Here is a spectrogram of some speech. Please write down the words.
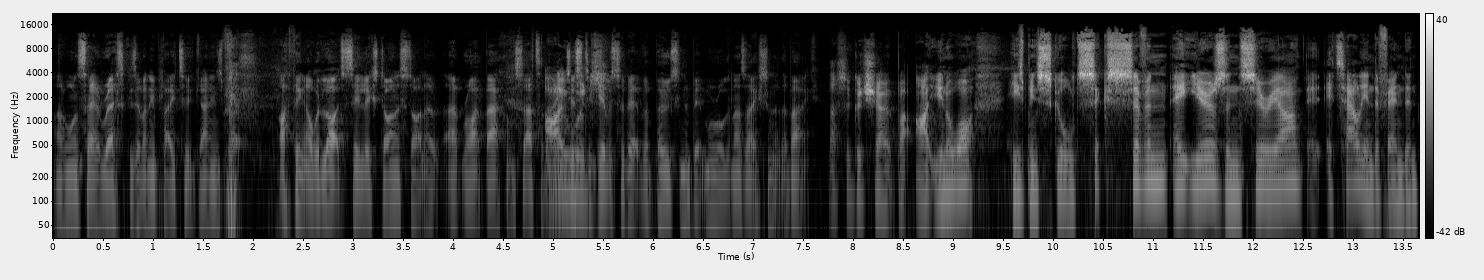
I don't want to say a rest because they've only played two games, but. I think I would like to see Lichtsteiner starting at, at right back on Saturday, I just would- to give us a bit of a boost and a bit more organisation at the back. That's a good shout. But I, you know what? He's been schooled six, seven, eight years in Serie A, I- Italian defending.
